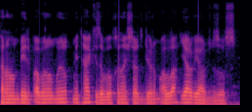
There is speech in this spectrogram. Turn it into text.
kanalımı beğenip abone olmayı unutmayın. Herkese bol kazançlar diliyorum. Allah yar ve yardımcınız olsun.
